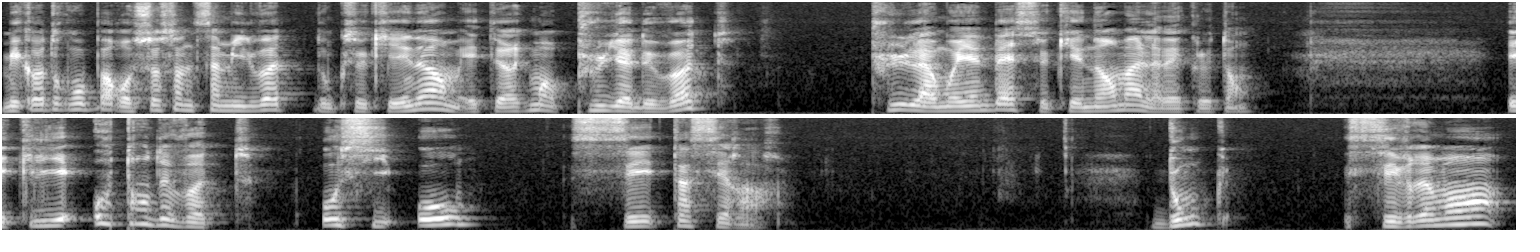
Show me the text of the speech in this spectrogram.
Mais quand on compare aux 65 000 votes, donc ce qui est énorme, et théoriquement, plus il y a de votes, plus la moyenne baisse, ce qui est normal avec le temps. Et qu'il y ait autant de votes aussi haut, c'est assez rare. Donc, c'est vraiment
